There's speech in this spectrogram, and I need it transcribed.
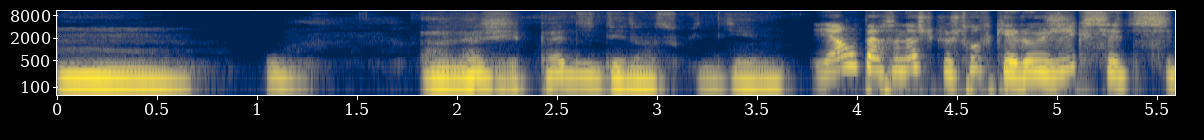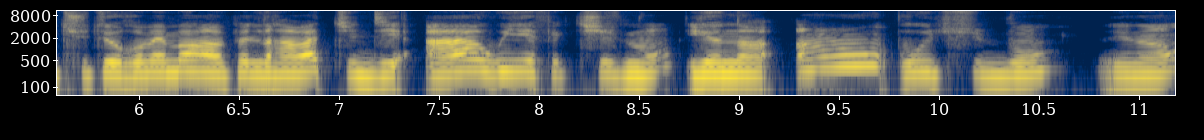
Hmm. Ah là, j'ai pas d'idée dans Squid Game. Il y a un personnage que je trouve qui est logique, c'est si tu te remémores un peu le drama, tu te dis ah oui effectivement. Il y en a un où tu bon, il y en a un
